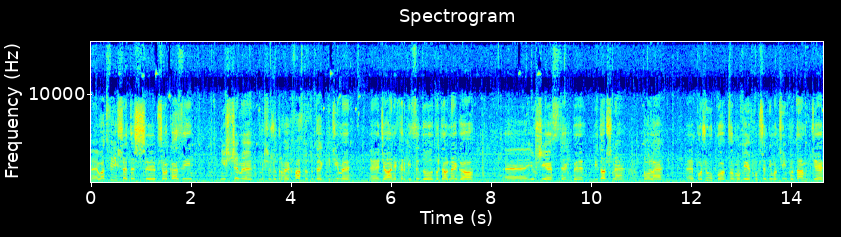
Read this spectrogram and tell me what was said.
e, łatwiejsze. Też e, przy okazji niszczymy, myślę, że trochę chwastu. Tutaj jak widzimy e, działanie herbicydu totalnego już jest jakby widoczne. Pole pożółkło, co mówiłem w poprzednim odcinku, tam gdzie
